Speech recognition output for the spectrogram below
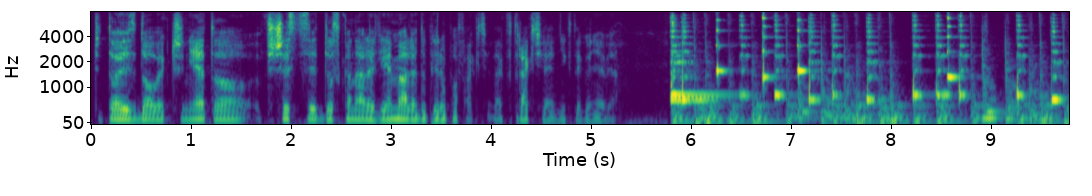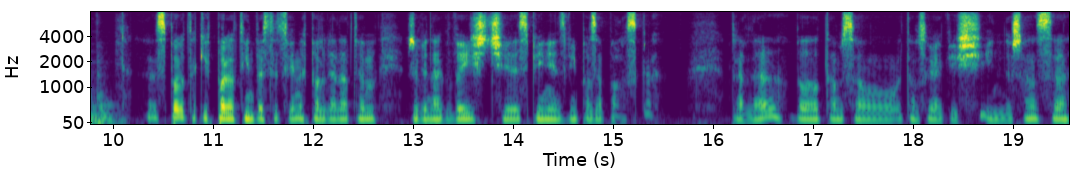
czy to jest dołek, czy nie, to wszyscy doskonale wiemy, ale dopiero po fakcie. Tak? W trakcie nikt tego nie wie. Sporo takich porad inwestycyjnych polega na tym, żeby jednak wyjść z pieniędzmi poza Polskę. Prawda? Bo tam są, tam są jakieś inne szanse,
